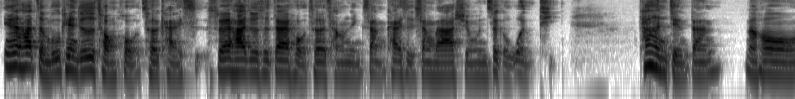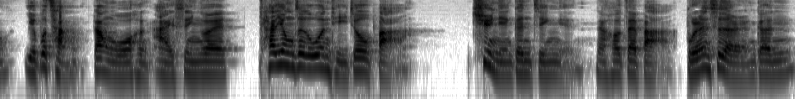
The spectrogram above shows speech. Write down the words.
因为他整部片就是从火车开始，所以他就是在火车场景上开始向大家询问这个问题。它很简单，然后也不长，但我很爱，是因为他用这个问题就把。去年跟今年，然后再把不认识的人跟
